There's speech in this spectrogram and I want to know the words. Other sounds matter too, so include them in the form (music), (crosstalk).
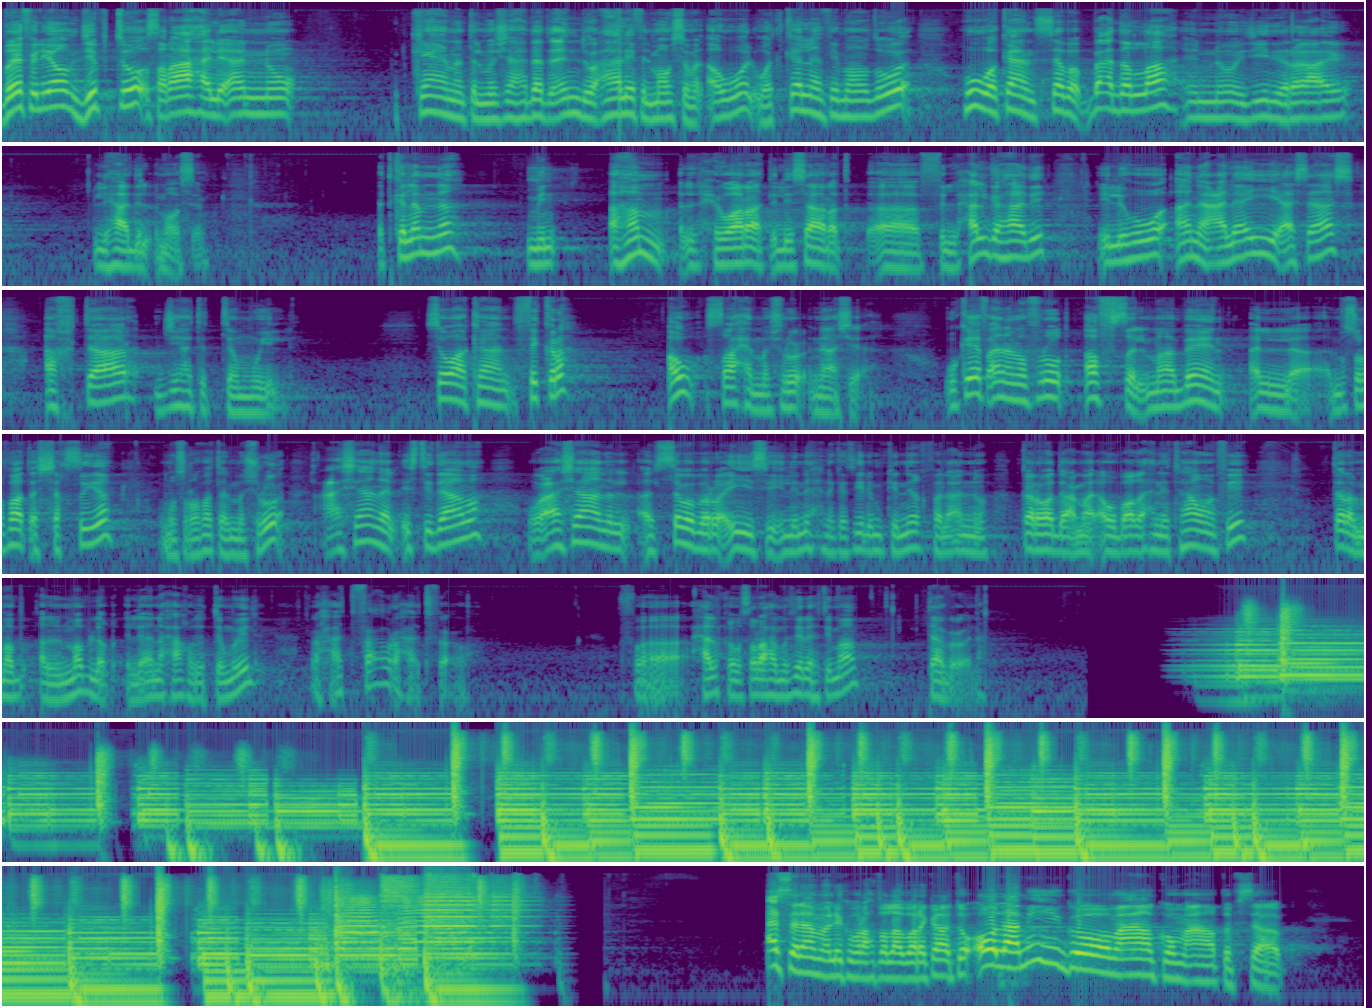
ضيف اليوم جبته صراحة لأنه كانت المشاهدات عنده عالية في الموسم الأول وتكلم في موضوع هو كان سبب بعد الله إنه يجيني راعي لهذا الموسم. تكلمنا من أهم الحوارات اللي صارت آه، في الحلقة هذه اللي هو أنا على أي أساس أختار جهة التمويل سواء كان فكرة أو صاحب مشروع ناشئ. وكيف أنا المفروض أفصل ما بين المصروفات الشخصية ومصروفات المشروع عشان الاستدامة وعشان السبب الرئيسي اللي نحن كثير يمكن نغفل عنه كرواد أعمال أو بعض الأحيان نتهاون فيه. ترى المبلغ اللي أنا حاخذ التمويل راح أدفعه راح أدفعه. فحلقة بصراحة مثيرة اهتمام تابعونا. السلام عليكم ورحمة الله وبركاته. أولا ميجو معاكم عاطف ساب.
